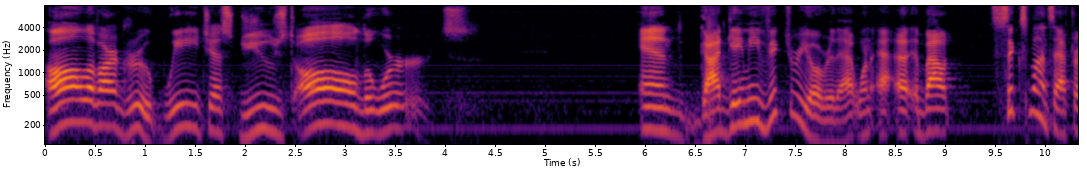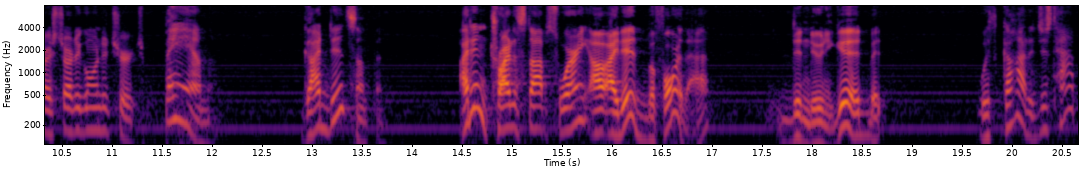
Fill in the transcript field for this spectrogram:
All of our group, we just used all the words. And God gave me victory over that when, uh, about six months after I started going to church. Bam! God did something. I didn't try to stop swearing. I, did before that. Didn't do any good, but with God, it just happened.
